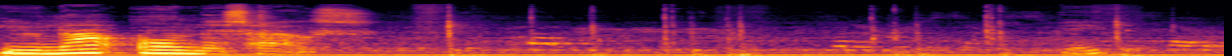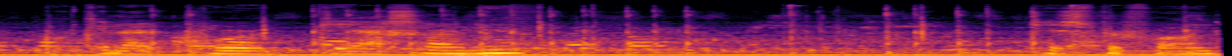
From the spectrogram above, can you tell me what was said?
You do not own this house. Wait, can I pour gas on here? Just for fun.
